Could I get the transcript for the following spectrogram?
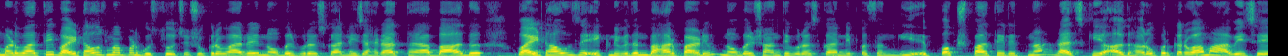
મળવાથી વ્હાઇટ હાઉસમાં પણ ગુસ્સો છે. શુક્રવારે નોબેલ પુરસ્કારની જાહેરાત થયા બાદ વ્હાઇટ હાઉસે એક નિવેદન બહાર પાડ્યું. નોબેલ શાંતિ પુરસ્કારની પસંદગી એ પક્ષપાતી રીતના રાજકીય આધારો પર કરવામાં આવી છે.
